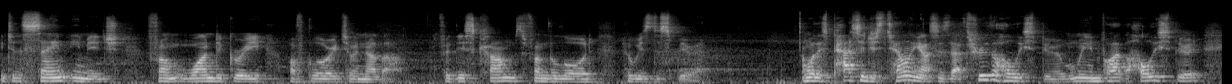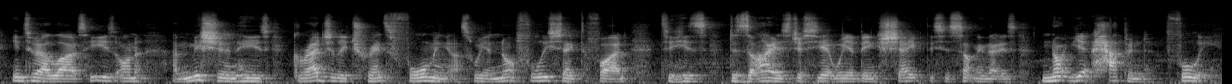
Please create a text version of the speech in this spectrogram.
into the same image from one degree of glory to another. For this comes from the Lord who is the Spirit what this passage is telling us is that through the Holy Spirit, when we invite the Holy Spirit into our lives, He is on a mission. He is gradually transforming us. We are not fully sanctified to His desires just yet. We are being shaped. This is something that is not yet happened fully.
